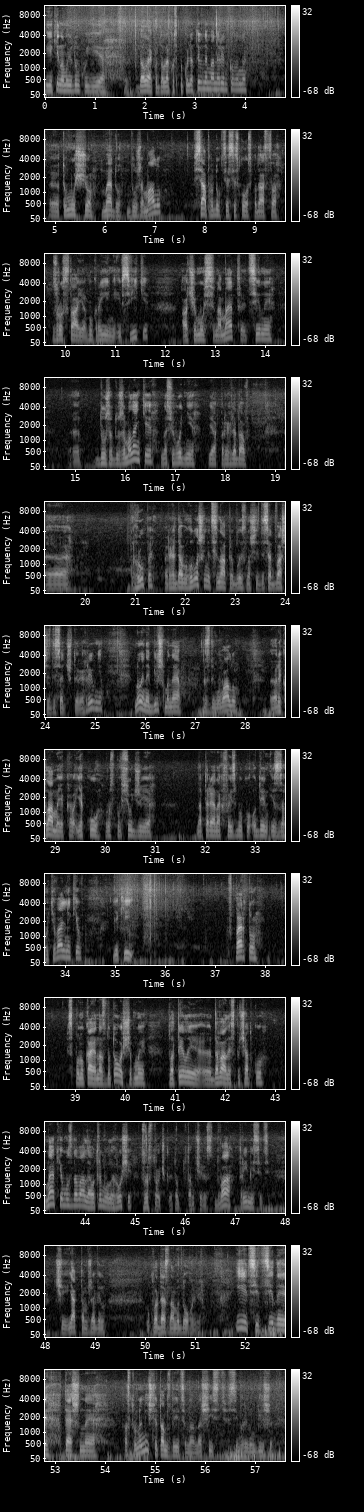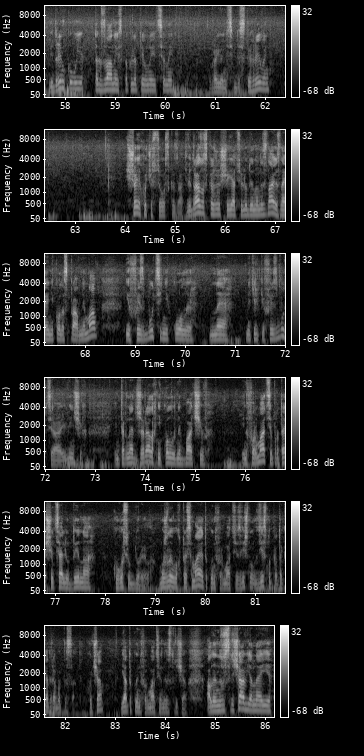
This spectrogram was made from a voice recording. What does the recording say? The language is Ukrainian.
і які, на мою думку, є далеко-далеко спекулятивними, а не ринковими, Е, тому що меду дуже мало. Вся продукція сільського господарства зростає в Україні і в світі, а чомусь на мед ціни дуже-дуже маленькі. На сьогодні я переглядав. Групи, переглядав оголошення, ціна приблизно 62-64 гривні. Ну і найбільш мене здивувало е, реклама, яка, яку розповсюджує на теренах Фейсбуку один із заготівельників, який вперто спонукає нас до того, щоб ми платили, е, давали спочатку мед йому здавали, а отримували гроші з розстрочкою. Тобто там через 2-3 місяці, чи як там вже він укладе з нами договір. І ці ціни теж не астрономічні, там, здається, на, на 6-7 гривень більше від ринкової так званої спекулятивної ціни, в районі 70 гривень. Що я хочу з цього сказати? Відразу скажу, що я цю людину не знаю, з нею ніколи справ не мав. І в Фейсбуці ніколи не, не тільки в Фейсбуці, а й в інших інтернет-джерелах ніколи не бачив інформації про те, що ця людина когось обдурила. Можливо, хтось має таку інформацію, звісно, звісно, про таке треба писати. Хоча я таку інформацію не зустрічав. Але не зустрічав я неї,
